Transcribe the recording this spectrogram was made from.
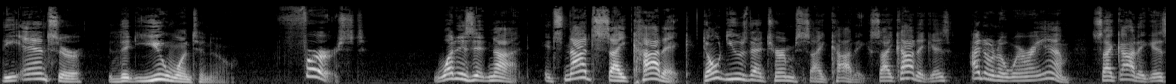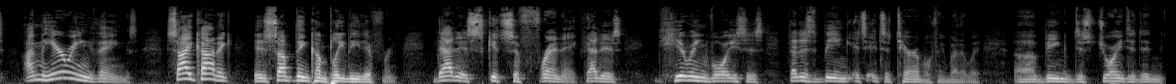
the answer that you want to know. First, what is it not? It's not psychotic. Don't use that term psychotic. Psychotic is, I don't know where I am. Psychotic is, I'm hearing things. Psychotic is something completely different. That is schizophrenic. That is hearing voices. That is being, it's, it's a terrible thing, by the way, uh, being disjointed and,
